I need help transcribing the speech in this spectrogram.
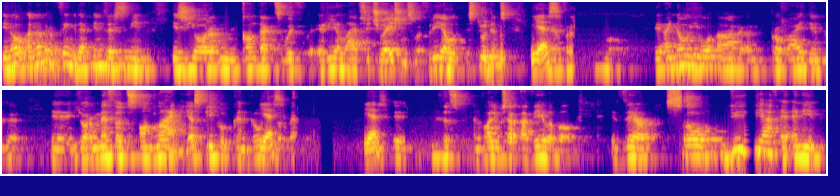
you know another thing that interests me is your mm, contacts with real life situations with real students. Yes, Uh, I know you are um, providing uh, uh, your methods online. Yes, people can go yes. to your website. Yes. Uh, methods and volumes are available there. So, do you have any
